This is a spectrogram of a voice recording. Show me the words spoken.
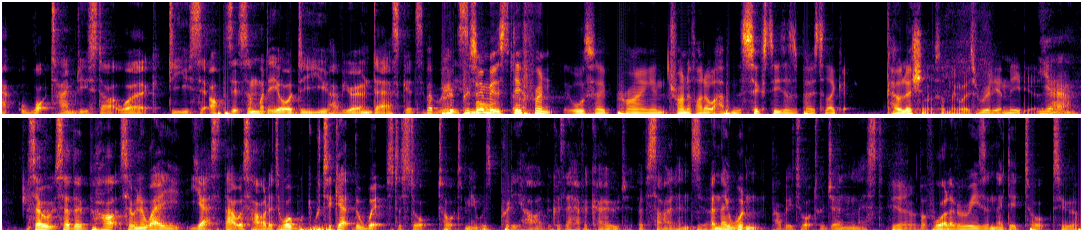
at what time do you start work? Do you sit opposite somebody or do you have your own desk? It's But really pre- presume it's stuff. different. Also, prying and trying to find out what happened in the '60s as opposed to like coalition or something where it's really immediate. Yeah. So so the part so in a way, yes, that was harder. To well, to get the whips to talk, talk to me was pretty hard because they have a code of silence, Yeah. and they wouldn't probably talk to a journalist. Yeah. But for whatever reason, they did talk to a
